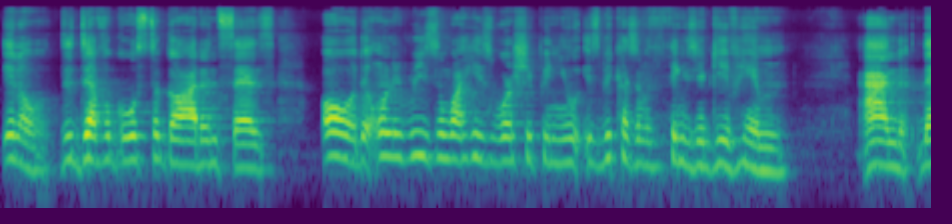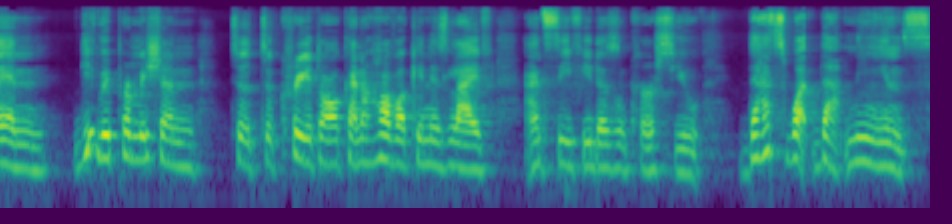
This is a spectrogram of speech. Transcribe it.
you know, the devil goes to God and says, Oh, the only reason why he's worshiping you is because of the things you give him. And then give me permission to, to create all kind of havoc in his life and see if he doesn't curse you. That's what that means.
